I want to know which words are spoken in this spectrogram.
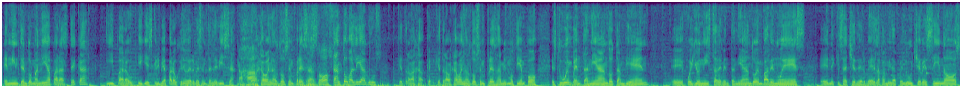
en Nintendo Manía para Azteca y, para, y escribía para Eugenio Derbez en Televisa. Ajá. Trabajaba en las dos empresas. Las dos. Tanto valía Gus que, trabaja, que, que trabajaba en las dos empresas al mismo tiempo. Estuvo en Ventaneando también. eh, fue guionista de Ventaneando en Va de Nuez, en XH Derbez, La Familia Peluche, Vecinos,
